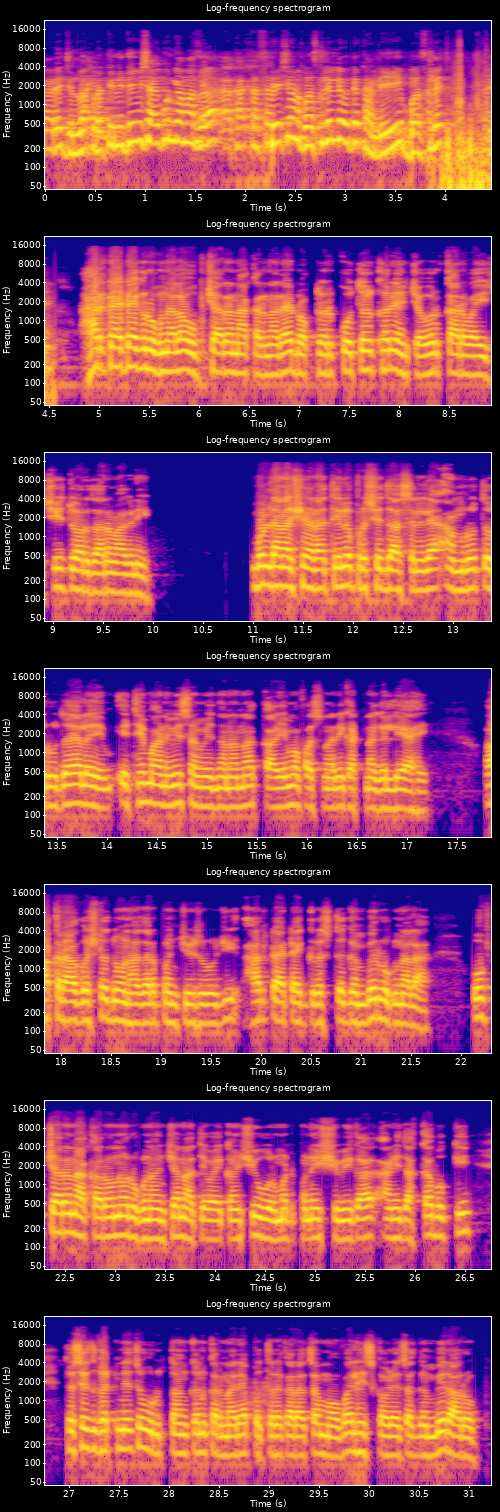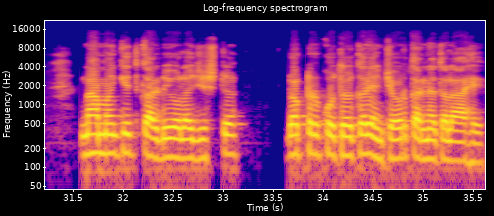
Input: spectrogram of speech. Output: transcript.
अरे जिल्हा प्रतिनिधी विषय ऐकून घ्या माझं. पेशंट बसलेले होते खाली बसले हार्ट अटॅक रुग्णाला उपचार नाकारणाऱ्या डॉक्टर कोतळकर यांच्यावर कारवाईची जोरदार मागणी. बुलढाणा शहरातील प्रसिद्ध असलेल्या अमृत हृदयालय येथे मानवी संवेदनांना काळीमा फासणारी घटना घडली आहे. अकरा ऑगस्ट दोन हजार पंचवीस रोजी हार्ट अटॅकग्रस्त गंभीर रुग्णाला उपचार नाकारून रुग्णांच्या नातेवाईकांशी उर्मटपणे शिवीगाळ आणि धक्काबुक्की तसेच घटनेचं वृत्तांकन करणाऱ्या पत्रकाराचा मोबाईल हिसकावल्याचा गंभीर आरोप नामांकित कार्डिओलॉजिस्ट डॉक्टर कोतळकर यांच्यावर करण्यात आला आहे.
